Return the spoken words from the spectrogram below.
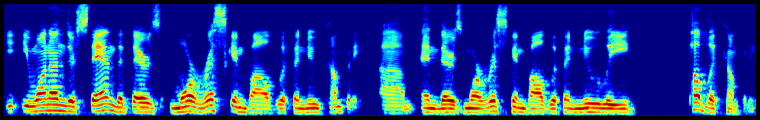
you, you want to understand that there's more risk involved with a new company, um, and there's more risk involved with a newly public company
